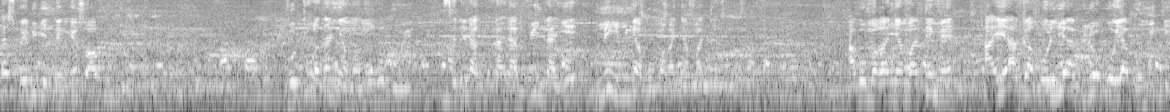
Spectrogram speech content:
presque oyebi ke ndenge nyonso abutu votour aza nyama moko boye sede na vie na ye mingimingi abomaka nyama te abomaka nyama te mais ayaka kolia biloko oyo abomi te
